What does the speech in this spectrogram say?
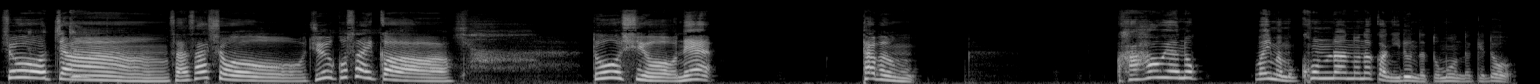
翔ちゃん、笹翔、15歳か。どうしようね。多分、母親の、は今もう混乱の中にいるんだと思うんだけど、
